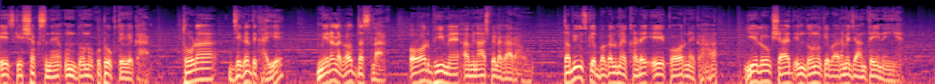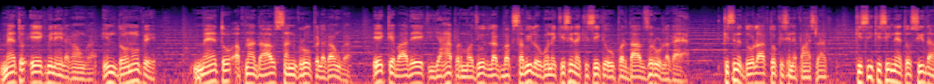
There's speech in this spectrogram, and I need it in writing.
एज के शख्स ने उन दोनों को टोकते हुए कहा, थोड़ा जिगर दिखाइए। मेरा लगाओ दस लाख। और भी मैं अविनाश पे लगा रहा हूँ। तभी उसके बगल में खड़े एक और ने कहा, ये लोग शायद इन दोनों के बारे में जानते ही नहीं है। मैं तो एक भी नहीं लगाऊँगा। इन दोनों पे मैं तो अपना दाव सन ग्रुप पे लगाऊँगा। एक के बाद एक यहाँ पर मौजूद लगभग सभी लोगों ने किसी न किसी के ऊपर दाव ज़रूर लगाया। किसी ने दो लाख तो किसी ने पाँच लाख। किसी किसी ने तो सीधा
